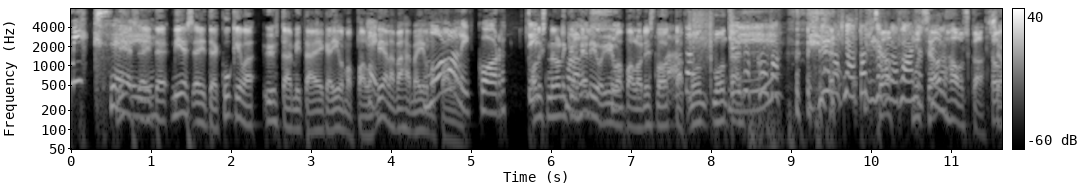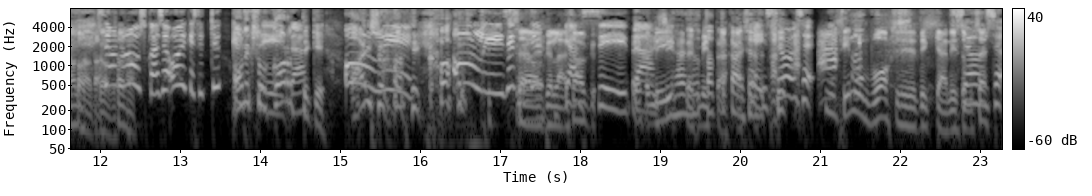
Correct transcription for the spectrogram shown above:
Miksei? Mies ei, tee, mies ei tee kukilla yhtään mitään eikä ilmapalloa, Hei, vielä vähemmän ilmapalloa. Mulla oli kortti. Olis ne- ne oli kyllä helium-ilmapallo, niistä voi ottaa. Mun, mun. Niin. Se on, mutta se on hauskaa. Se, Se on, on totta. hauskaa. Se on hauskaa, se oikeasti tykkäsi Oliko sulla korttikin? Ai, sulla oli kortti. Oli, se, Se on tykkäsi kyllä- se on- siitä. Ei Niin, ihan sitten se, totta kai. Se, Hei, se on se- Sinun vuoksi se tykkää niistä. Se on se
